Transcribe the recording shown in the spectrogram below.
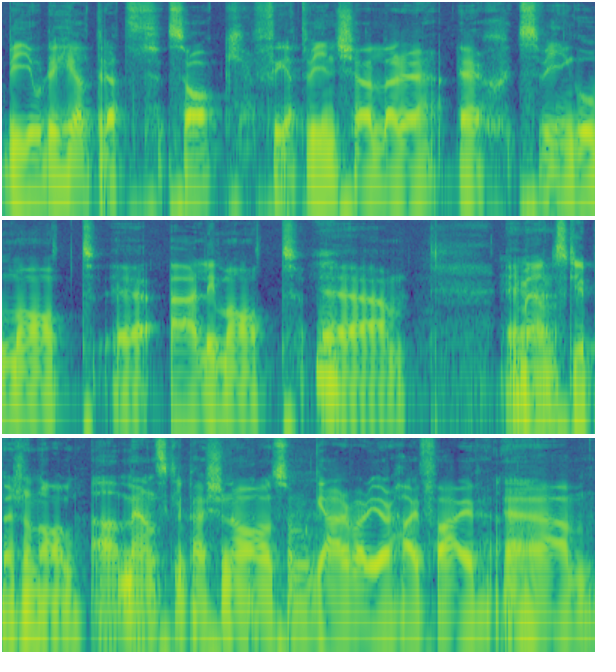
vi gjorde helt rätt sak. Fet vinkällare, eh, svingod mat, eh, ärlig mat. Eh, Mänsklig personal. Ja, mänsklig personal som garvar och gör high five. Ehm,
